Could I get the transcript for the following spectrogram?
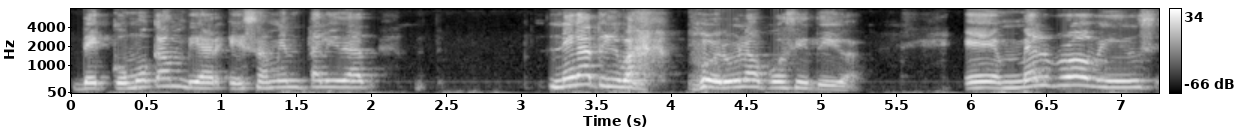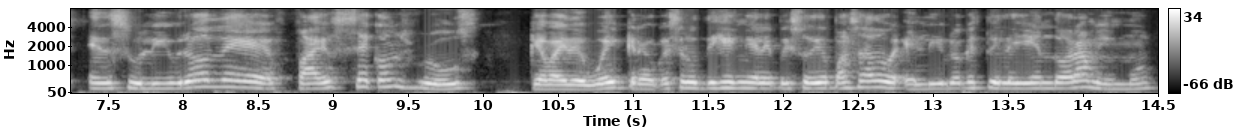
de cómo cambiar esa mentalidad negativa por una positiva. Eh, Mel Robbins, en su libro de Five Seconds Rules, que by the way, creo que se los dije en el episodio pasado, el libro que estoy leyendo ahora mismo,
